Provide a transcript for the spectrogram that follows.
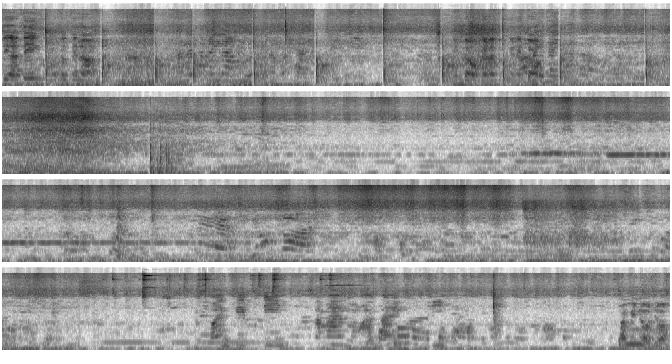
Ati-atiin ko ito, tina. Ano na kailangan mo? Ito, ganito, ganito. Okay na yan. One fifty. Samahan mo atay. Paminodo?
